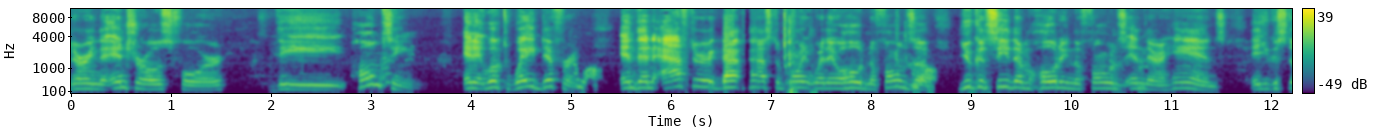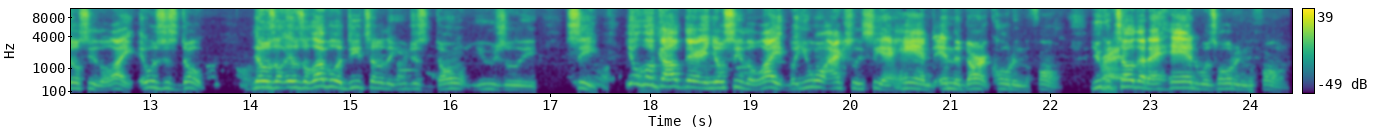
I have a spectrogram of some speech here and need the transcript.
during the intros for the home team and it looked way different. And then after it got past the point where they were holding the phones up you could see them holding the phones in their hands and you could still see the light. It was just dope. There was a, it was a level of detail that you just don't usually see. You'll look out there and you'll see the light, but you won't actually see a hand in the dark holding the phone. You right. can tell that a hand was holding the phone.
